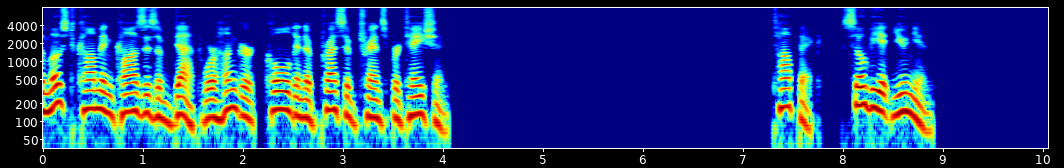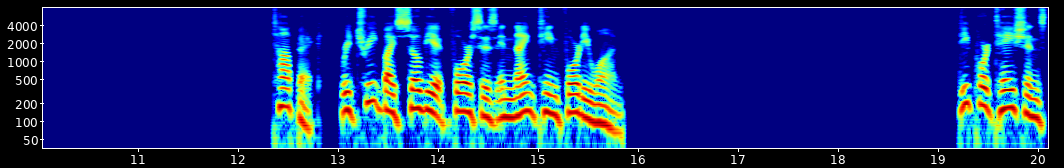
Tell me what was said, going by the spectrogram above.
The most common causes of death were hunger, cold, and oppressive transportation. Soviet Union Retreat by Soviet forces in 1941 Deportations,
